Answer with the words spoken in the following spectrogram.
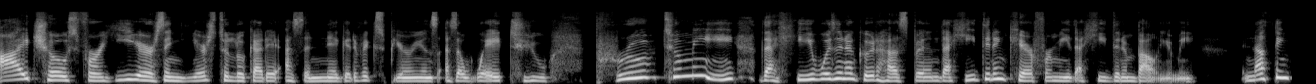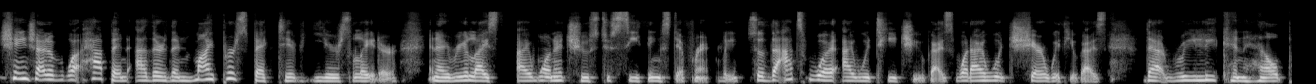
I chose for years and years to look at it as a negative experience, as a way to prove to me that he wasn't a good husband, that he didn't care for me, that he didn't value me. Nothing changed out of what happened other than my perspective years later. And I realized I want to choose to see things differently. So that's what I would teach you guys, what I would share with you guys that really can help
